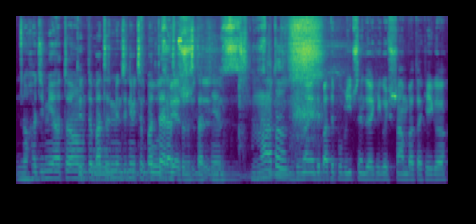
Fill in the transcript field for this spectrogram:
No chodzi mi o tą Typu- debatę między innymi, co typu, była teraz wiesz, przez ostatnie... z- No to- Wyznanie debaty publicznej do jakiegoś szamba takiego,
